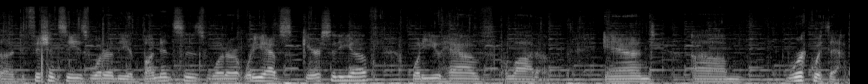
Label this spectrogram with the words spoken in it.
uh, deficiencies? What are the abundances? What are what do you have scarcity of? What do you have a lot of? And um, work with that.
